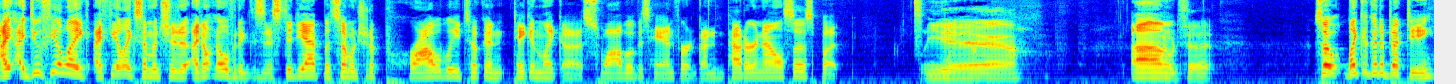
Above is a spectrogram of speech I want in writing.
I, I do feel like I feel like someone should I don't know if it existed yet, but someone should have probably taken taken like a swab of his hand for a gunpowder analysis. But Yeah. I um, would say that. so like a good abductee,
